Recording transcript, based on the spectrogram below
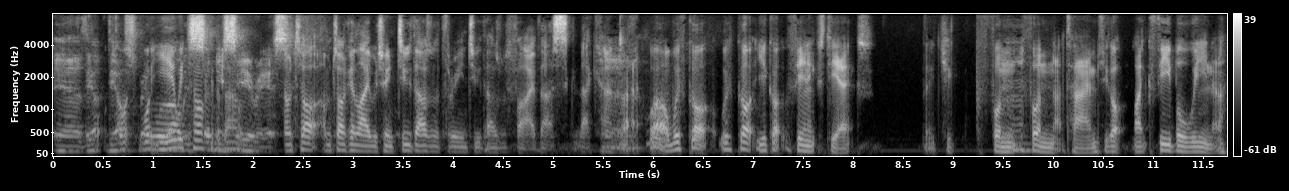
Yeah, the the offspring what were year we always talking about? semi-serious. I'm, ta- I'm talking like between 2003 and 2005. That's that kind of. Right. Well, we've got we've got you got Fenix TX, which you fun fun at times. You got like Feeble Wiener,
